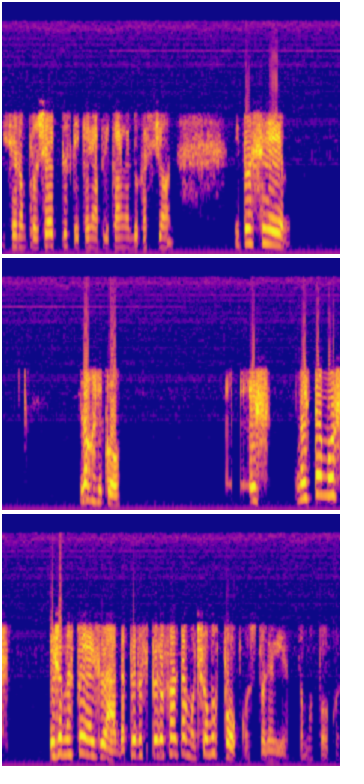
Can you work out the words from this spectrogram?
hicieron proyectos que quieren aplicar en la educación. Entonces, lógico, es, no estamos yo no estoy aislada, pero, pero falta mucho, somos pocos todavía, somos pocos.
